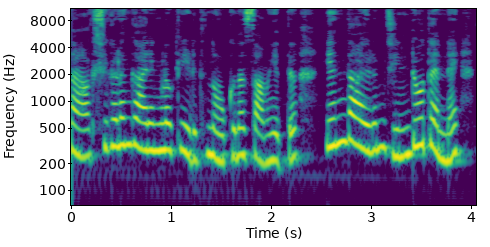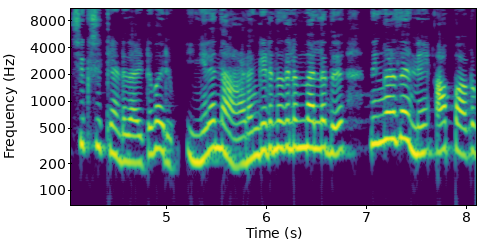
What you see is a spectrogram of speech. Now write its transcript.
സാക്ഷികളും കാര്യങ്ങളൊക്കെ എടുത്തു നോക്കുന്ന സമയത്ത് എന്തായാലും ജിൻഡു തന്നെ ശിക്ഷിക്കേണ്ടതായിട്ട് വരും. ഇങ്ങനെ നാണം കിടുന്നതിലും നല്ലത് നിങ്ങൾ തന്നെ ആ പവർ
